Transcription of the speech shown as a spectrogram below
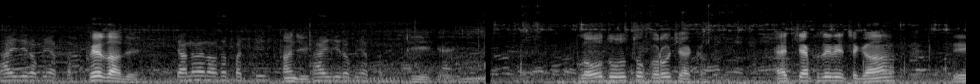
28075 ਫੇਰ ਦੱਸ ਦਿਓ। 95925 ਹਾਂਜੀ। 28075 ਠੀਕ ਹੈ ਜੀ। ਲਓ ਦੋਸਤੋ ਕਰੋ ਚੈੱਕ ਐਚ ਐਫ ਦੇ ਵਿੱਚ ਗਾਂ ਤੇ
